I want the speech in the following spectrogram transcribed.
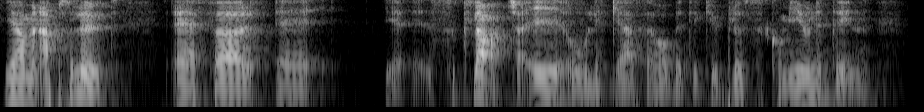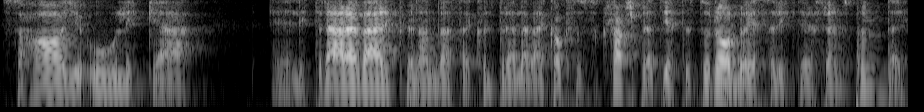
Ja men absolut. Eh, för eh, såklart så, i olika så, hbtq plus-communityn så har ju olika eh, Eh, litterära verk men andra så, kulturella verk också såklart spelat jättestor roll och är så viktiga referenspunkter.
